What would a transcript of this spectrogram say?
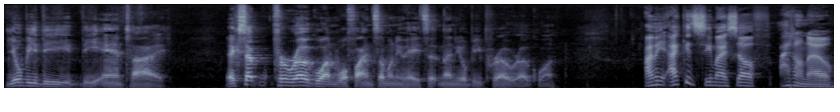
You'll be the the anti, except for Rogue One. We'll find someone who hates it, and then you'll be pro Rogue One. I mean, I could see myself. I don't know.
